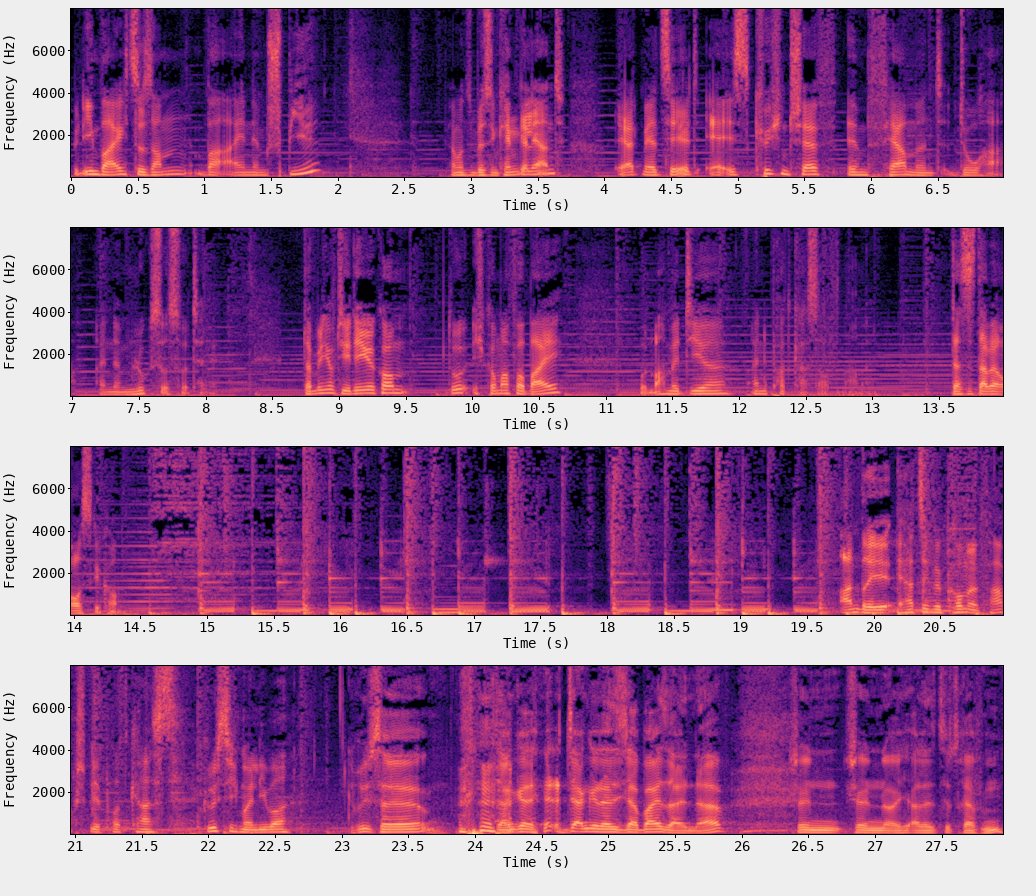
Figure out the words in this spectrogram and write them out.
Mit ihm war ich zusammen bei einem Spiel. Wir haben uns ein bisschen kennengelernt. Er hat mir erzählt, er ist Küchenchef im Fairmont Doha, einem Luxushotel. Da bin ich auf die Idee gekommen, du, ich komme mal vorbei und mache mit dir eine Podcastaufnahme. Das ist dabei rausgekommen. André, herzlich willkommen im Farbspiel-Podcast. Grüß dich, mein Lieber. Grüße, danke, danke, dass ich dabei sein darf. Schön, schön euch alle zu treffen.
